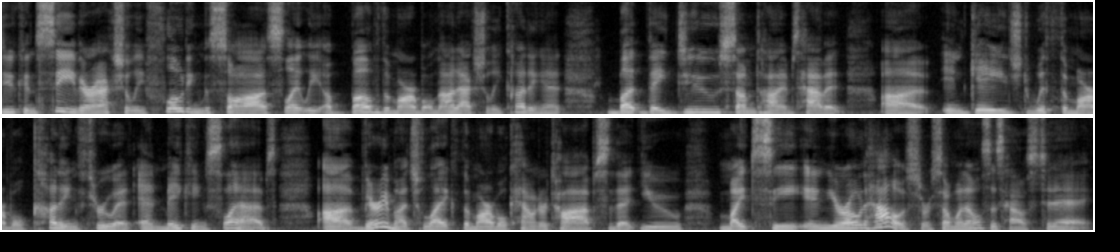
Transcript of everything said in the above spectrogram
you can see, they're actually floating the saw slightly above the marble, not actually cutting it, but they do sometimes have it uh, engaged with the marble, cutting through it and making slabs, uh, very much like the marble countertops that you might see in your own house or someone else's house today.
